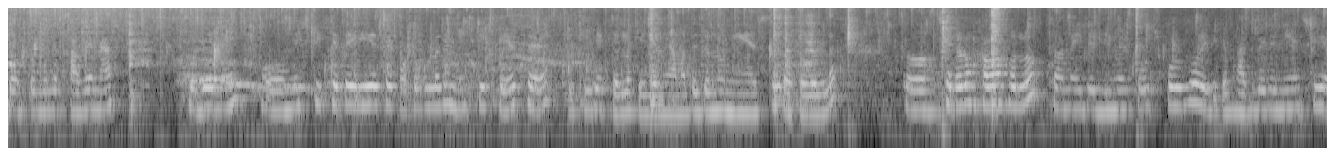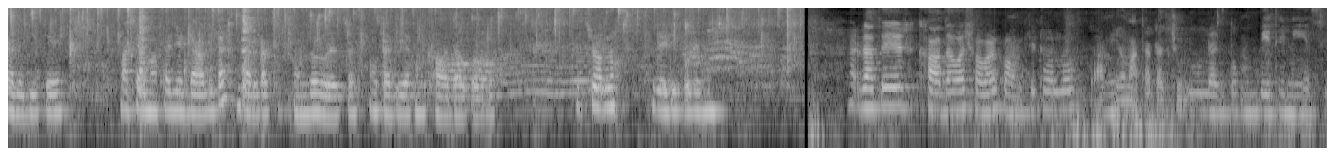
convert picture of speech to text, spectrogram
বলে খাবে না, শুধু নেই। ও মিষ্টি খেতে গিয়েছে, কতগুলো যে মিষ্টি খেয়েছে, কী যে খেলো কে জানি, আমাদের জন্য নিয়ে এসছে কতগুলো। তো সেটারও খাওয়া হলো। তো আমি এই যে ডিমের পোচ করব, এদিকে ভাত বেড়ে নিয়েছি, আর এদিকে মাছের মাথায় যে ডালটা ডালটা খুব সুন্দর হয়েছে। ওটা দিয়ে এখন খাওয়া দাওয়া করব। তো চলো রেডি করে নিই। রাতের খাওয়া দাওয়া সবার কমপ্লিট হলো। আমিও মাথাটা চুলগুলো একদম বেঁধে নিয়েছি।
